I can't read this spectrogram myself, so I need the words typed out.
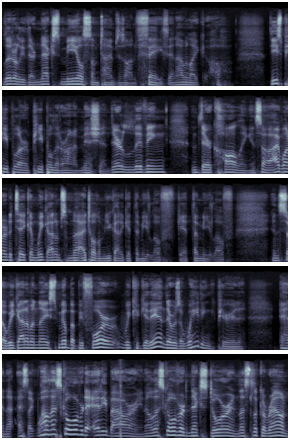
Literally, their next meal sometimes is on faith. And I'm like, oh, these people are people that are on a mission. They're living their calling. And so I wanted to take them. We got them some. I told them, you got to get the meatloaf. Get the meatloaf. And so we got them a nice meal. But before we could get in, there was a waiting period. And I was like, well, let's go over to Eddie Bauer. You know, let's go over to next door and let's look around.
